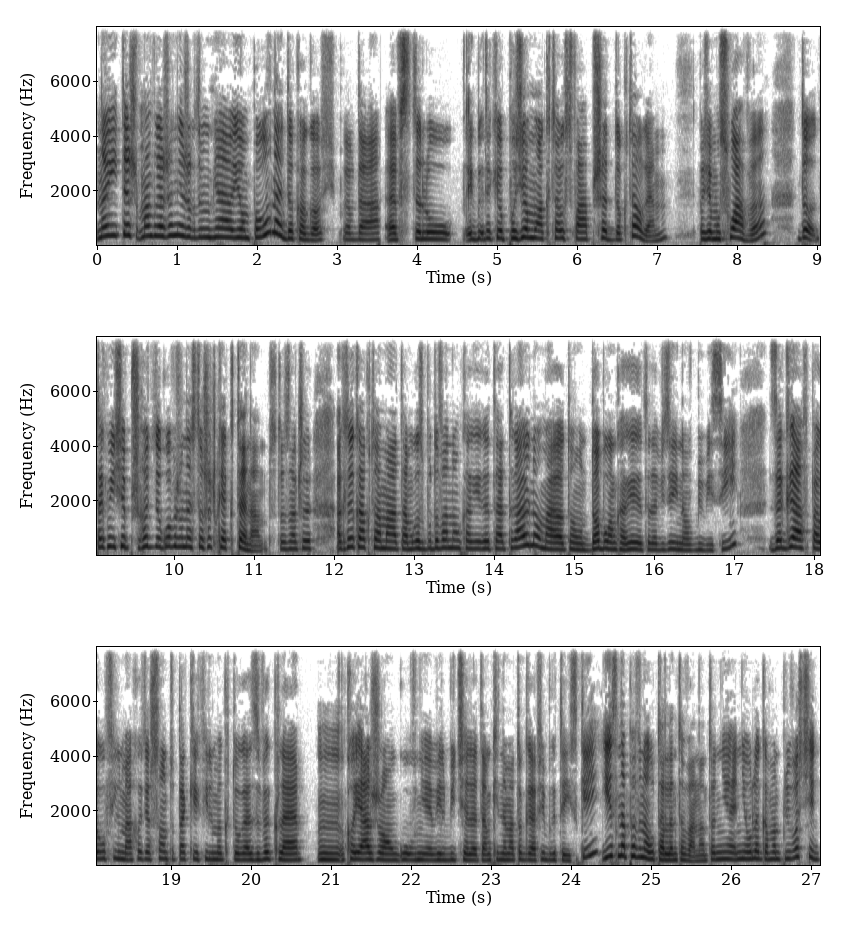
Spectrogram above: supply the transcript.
No i też mam wrażenie, że gdybym miała ją porównać do kogoś, prawda, e, w stylu jakby takiego poziomu aktorstwa przed doktorem, poziomu sławy, to tak mi się przychodzi do głowy, że ona jest troszeczkę jak Tenant. To znaczy aktorka, która ma tam rozbudowaną karierę teatralną, ma tą dobrą karierę telewizyjną w BBC, zagrała w paru filmach, chociaż są to takie filmy, które zwykle mm, kojarzą głównie wielbiciele tam kinematografii brytyjskiej. Jest na pewno utalentowana, to nie, nie ulega wątpliwości.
